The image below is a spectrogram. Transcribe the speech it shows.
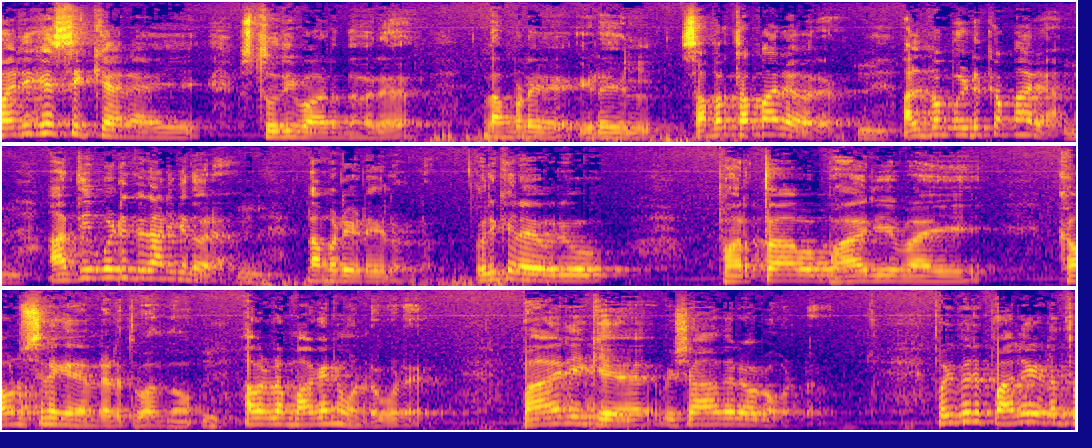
പരിഹസിക്കാനായി സ്തുതി പാടുന്നവര് നമ്മുടെ ഇടയിൽ സമർത്ഥന്മാരാ അവർ. അല്പം മിടുക്കന്മാരാ. അതിമിടുക്ക് കാണിക്കുന്നവരാ നമ്മുടെ ഇടയിലുണ്ട്. ഒരിക്കലും ഒരു ഭർത്താവ് ഭാര്യയുമായി കൗൺസിലിങ്ങിന് എന്റെ അടുത്ത് വന്നു. അവരുടെ മകനും ഉണ്ട് കൂടെ. ഭാര്യയ്ക്ക് വിഷാദരോഗമുണ്ട്. അപ്പോൾ ഇവർ പലയിടത്ത്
